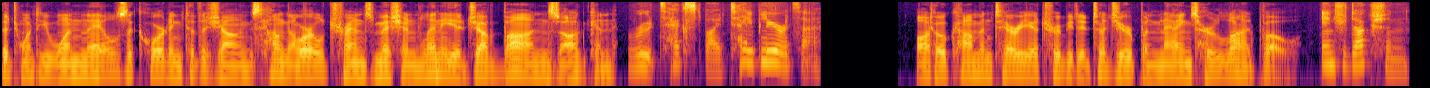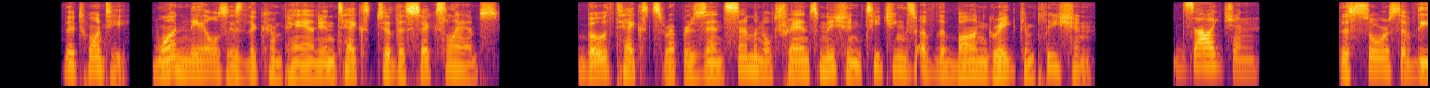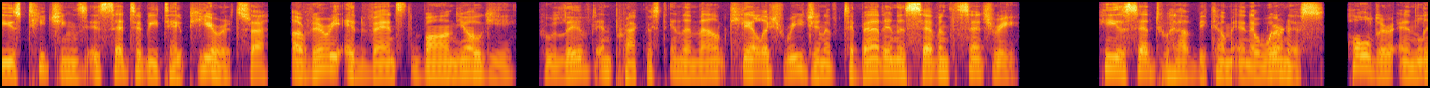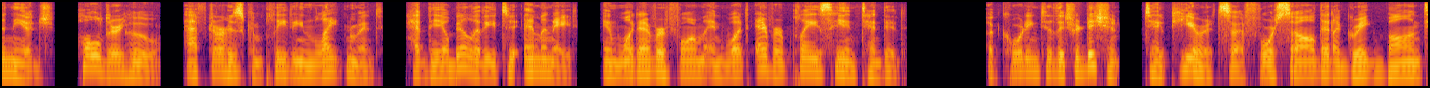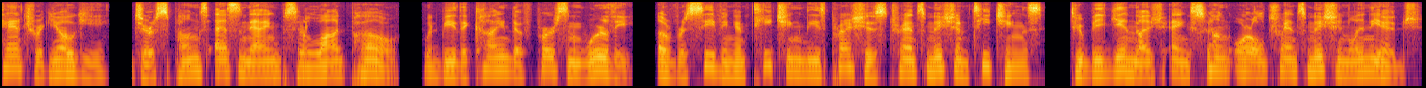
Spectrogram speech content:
The 21 nails according to the Zhang Zhung oral transmission lineage of Bon Dzogchen. Root text by Tapihritsa. Auto commentary attributed to Jirpan Nang's Herlodpo. Introduction. The 21 nails is the companion text to the Six Lamps. Both texts represent seminal transmission teachings of the Bon Great Completion. Dzogchen. The source of these teachings is said to be Tapihritsa, a very advanced Bon yogi, who lived and practiced in the Mount Kailash region of Tibet in the 7th century. He is said to have become an awareness holder and lineage holder who, after his complete enlightenment, had the ability to emanate, in whatever form and whatever place he intended. According to the tradition, Tapihritsa foresaw that a great Bon Tantric yogi, Jerspungs S. Nangpsar Lodpo, would be the kind of person worthy of receiving and teaching these precious transmission teachings, to begin the Zhang Zhung oral transmission lineage.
